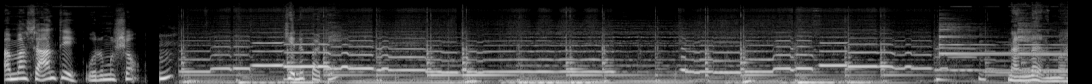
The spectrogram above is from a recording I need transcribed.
அம்மா சாந்தி ஒரு நிமிஷம். என்ன பாட்டி? நல்லா இருமா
